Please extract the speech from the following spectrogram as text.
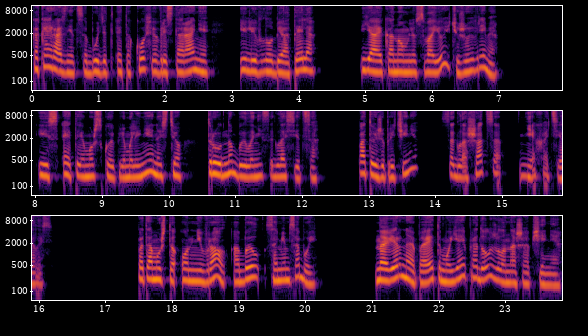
Какая разница, будет это кофе в ресторане или в лобби отеля? Я экономлю свое и чужое время. И с этой мужской прямолинейностью трудно было не согласиться. По той же причине, соглашаться не хотелось. Потому что он не врал, а был самим собой. Наверное, поэтому я и продолжила наше общение.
